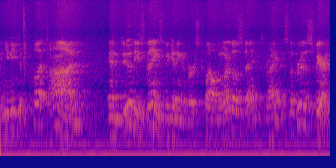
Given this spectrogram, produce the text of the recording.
and you need to put on and do these things beginning in verse 12. And what are those things, right? It's the fruit of the Spirit.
